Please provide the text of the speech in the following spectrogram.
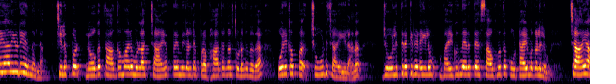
മറ്റൊന്നല്ല ചിലപ്പോൾ ലോകത്താകമാനമുള്ള ചായപ്രേമികളുടെ പ്രഭാതങ്ങൾ തുടങ്ങുന്നത് ഒരു കപ്പ് ചൂട് ചായയിലാണ് ജോലിത്തിരക്കിനിടയിലും വൈകുന്നേരത്തെ സൗഹൃദ കൂട്ടായ്മകളിലും ചായ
